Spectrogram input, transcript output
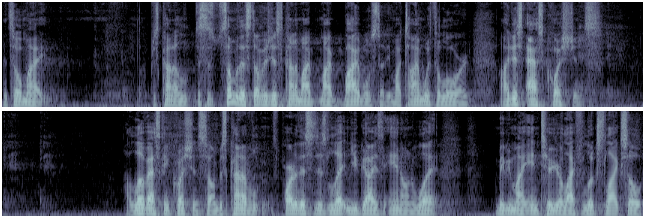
And so my just kind of this is some of this stuff is just kind of my, my Bible study, my time with the Lord. I just ask questions. I love asking questions, so I'm just kind of part of this is just letting you guys in on what maybe my interior life looks like. So,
